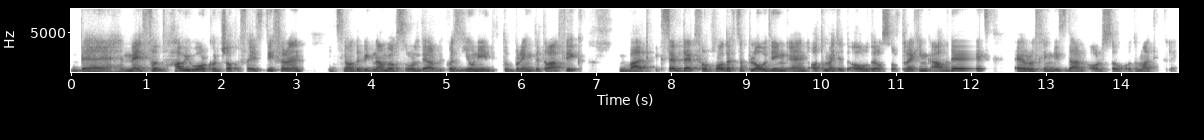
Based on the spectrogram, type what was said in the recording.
the method how we work on Shopify is different. It's not the big numbers rule there because you need to bring the traffic. But except that for products uploading and automated orders or tracking updates, everything is done also automatically.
